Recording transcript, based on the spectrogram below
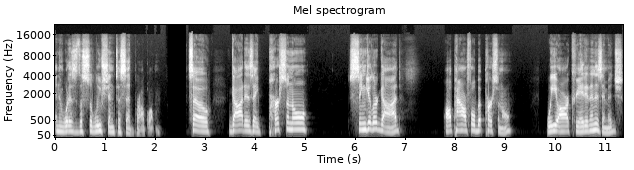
And then what is the solution to said problem? So, God is a personal, singular God, all powerful but personal. We are created in his image.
